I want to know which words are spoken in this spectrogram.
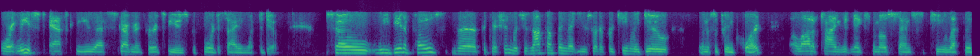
or at least ask the U.S. government for its views before deciding what to do. So we did oppose the petition, which is not something that you sort of routinely do in the Supreme Court. A lot of times it makes the most sense to let the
